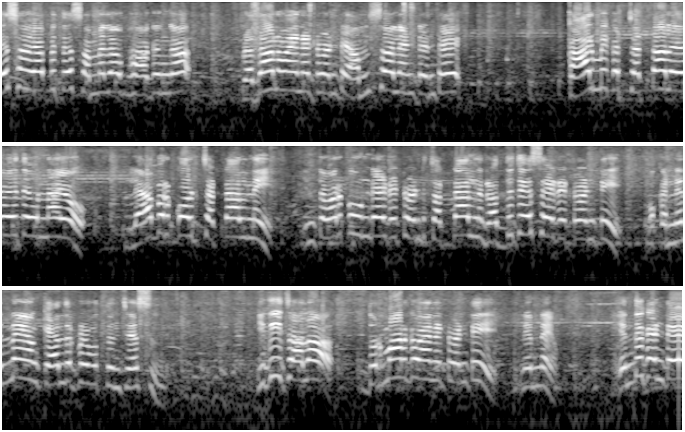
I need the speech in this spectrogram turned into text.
దేశవ్యాపిత సమ్మెలో భాగంగా ప్రధానమైనటువంటి అంశాలు ఏంటంటే కార్మిక చట్టాలు ఏవైతే ఉన్నాయో లేబర్ కోడ్ చట్టాలని ఇంతవరకు ఉండేటటువంటి చట్టాలను రద్దు చేసేటటువంటి ఒక నిర్ణయం కేంద్ర ప్రభుత్వం చేసింది. ఇది చాలా దుర్మార్గమైనటువంటి నిర్ణయం. ఎందుకంటే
